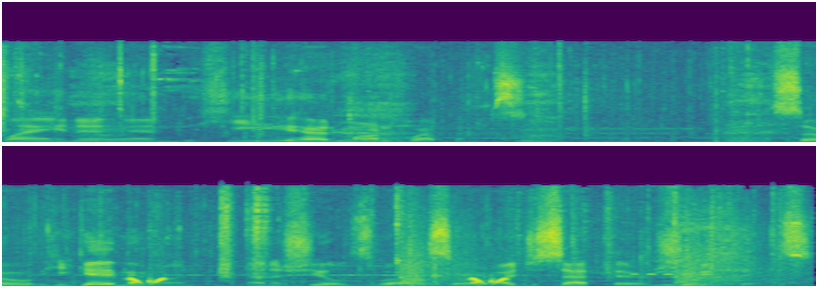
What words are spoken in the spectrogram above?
playing it, and he had modded weapons. So he gave me one and a shield as well. So I just sat there shooting things,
